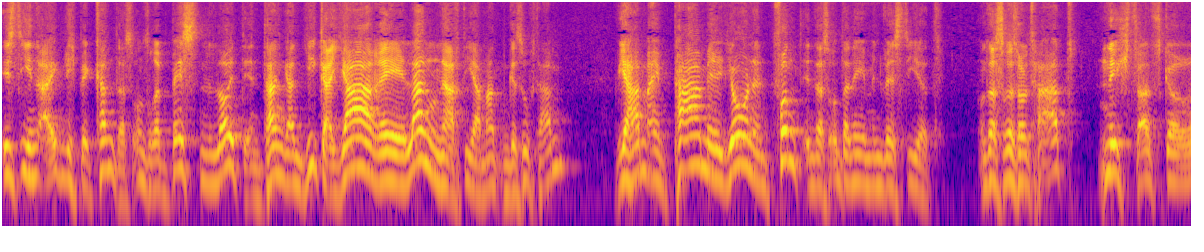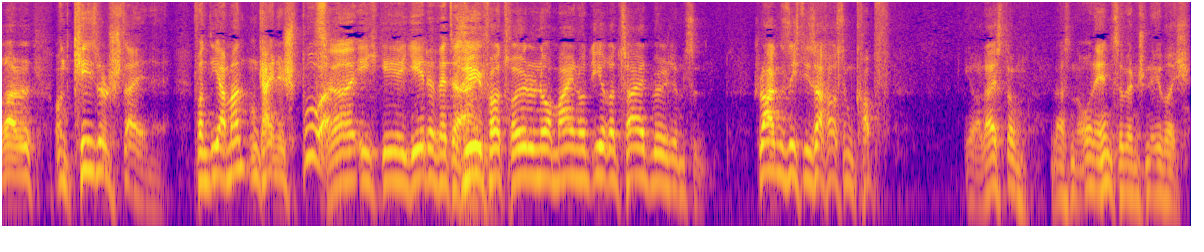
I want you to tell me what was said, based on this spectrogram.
ist Ihnen eigentlich bekannt, dass unsere besten Leute in Tanganyika jahrelang nach Diamanten gesucht haben? Wir haben ein paar Millionen Pfund in das Unternehmen investiert. Und das Resultat? Nichts als Geröll und Kieselsteine. Von Diamanten keine Spur. Sir, ich gehe jede Wette Sie ein. vertrödeln nur mein und Ihre Zeit, Williamson. Schlagen Sie sich die Sache aus dem Kopf. Ihre Leistung lassen ohnehin zu wünschen übrig.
